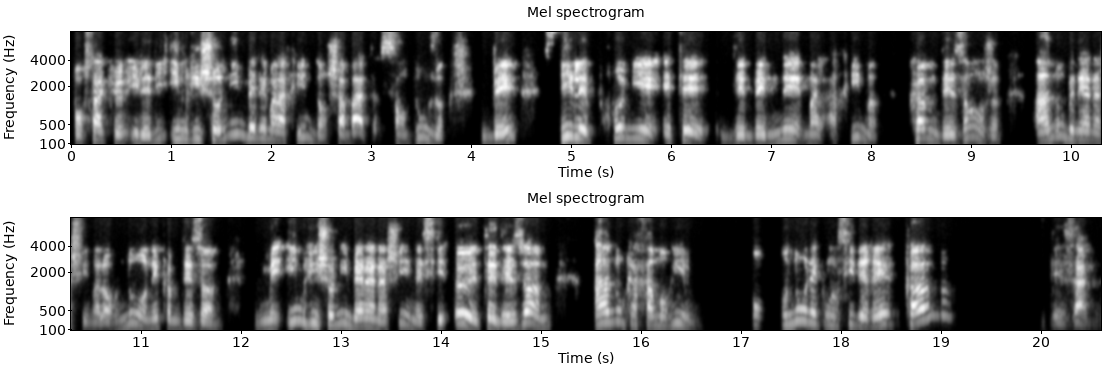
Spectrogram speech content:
pour ça qu'il est dit Imrishonim Bene Malachim dans Shabbat 112b. Si les premiers étaient des Bene Malachim, comme des anges, Anu Bene Anashim. Alors nous, on est comme des hommes. Mais Imrishonim Bene Anashim, et si eux étaient des hommes, Anu Kachamorim, nous, on est considérés comme des ânes.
